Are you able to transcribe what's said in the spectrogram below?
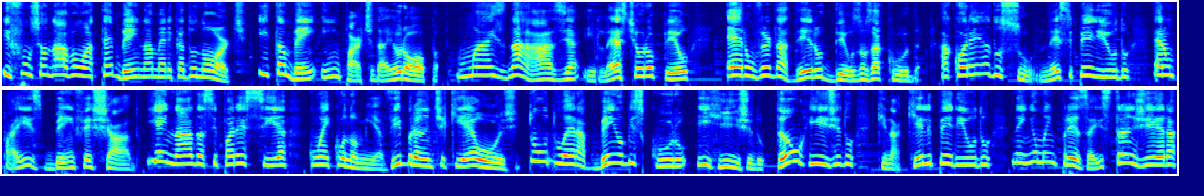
e funcionavam até bem na América do Norte, e também em parte da Europa. Mas na Ásia e leste europeu, era um verdadeiro Deus nos acuda. A Coreia do Sul, nesse período, era um país bem fechado, e em nada se parecia com a economia vibrante que é hoje. Tudo era bem obscuro e rígido, tão rígido que naquele período nenhuma empresa estrangeira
